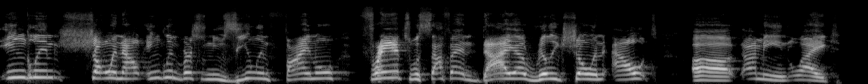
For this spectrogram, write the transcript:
England showing out. England versus New Zealand final. France with Safi N'Diaye really showing out. Uh I mean like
